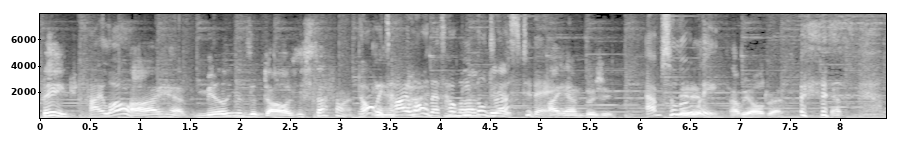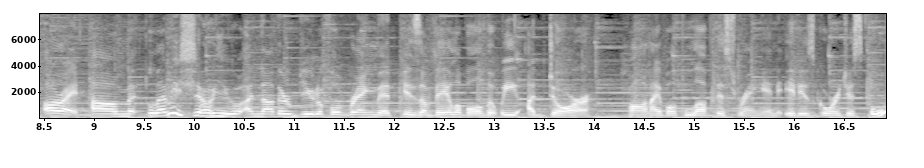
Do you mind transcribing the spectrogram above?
think high-low. I have millions of dollars of stuff on. No, it's And high-low. That's how people it. dress today. I am bougie. Absolutely. how we all dress. Yep. All right, um, let me show you another beautiful ring that is available that we adore. Paul and I both love this ring, and it is gorgeous. Ooh,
